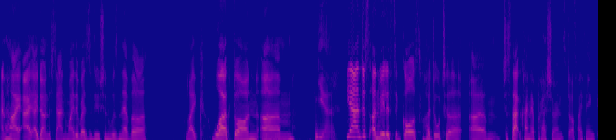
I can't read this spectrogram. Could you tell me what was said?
and her I, I don't understand why the resolution was never like worked on um yeah, yeah and just unrealistic goals for her daughter um just that kind of pressure and stuff i think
